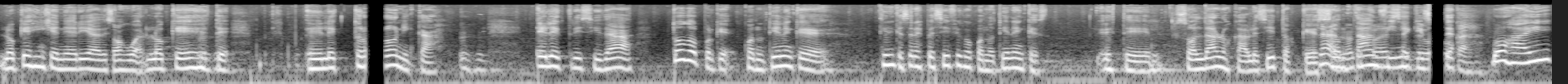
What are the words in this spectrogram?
lo que es ingeniería de software, lo que es este, electrónica, electricidad, todo porque cuando tienen que tienen que ser específicos cuando tienen que este, soldar los cablecitos que son tan finitos. vos ahí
